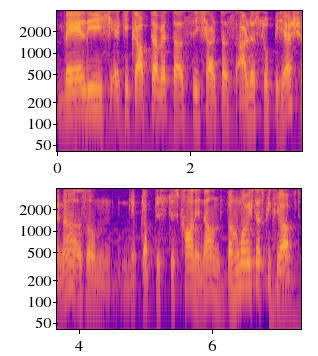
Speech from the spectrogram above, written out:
weil ich äh, geglaubt habe, dass ich halt das alles so beherrsche. Ne? Also ich glaube, das, das kann ich. Ne? Und warum habe ich das geglaubt?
